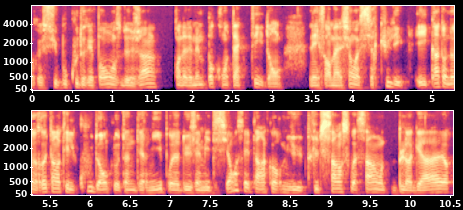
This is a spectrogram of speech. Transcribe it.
reçu beaucoup de réponses de gens qu'on n'avait même pas contactés. Donc, l'information a circulé. Et quand on a retenté le coup, donc, l'automne dernier pour la deuxième édition, c'était encore mieux. Plus de 160 blogueurs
